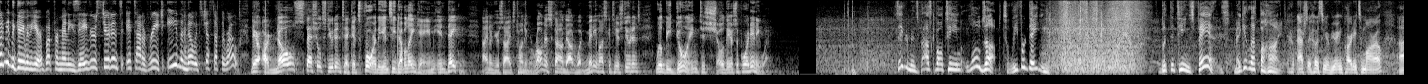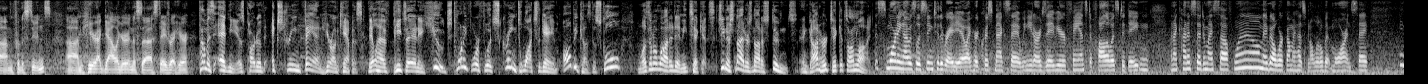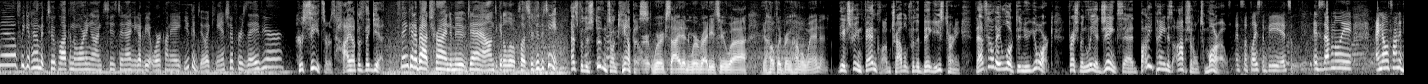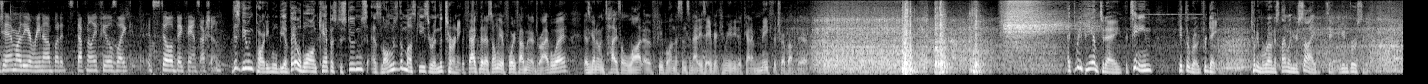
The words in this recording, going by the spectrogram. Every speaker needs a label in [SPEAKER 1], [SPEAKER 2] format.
[SPEAKER 1] Could be the game of the year, but for many Xavier students, it's out of reach, even though it's just up the road.
[SPEAKER 2] There are no special student tickets for the NCAA game in Dayton. Nine on your side's Tony Moronis found out what many Musketeer students will be doing to show their support anyway.
[SPEAKER 3] Xavier men's basketball team loads up to leave for Dayton. But the team's fans may get left behind.
[SPEAKER 4] Actually hosting a viewing party tomorrow um, for the students um, here at Gallagher in this uh, stage right here.
[SPEAKER 3] Thomas Edney is part of Extreme Fan here on campus. They'll have pizza and a huge 24-foot screen to watch the game, all because the school wasn't allotted any tickets. Gina Schneider's not a student and got her tickets online.
[SPEAKER 5] This morning I was listening to the radio. I heard Chris Mack say we need our Xavier fans to follow us to Dayton. And I kind of said to myself, well, maybe I'll work on my husband a little bit more and say, you know, if we get home at 2 o'clock in the morning on Tuesday night and you got to be at work on 8, you could do it, can't you, for Xavier?
[SPEAKER 3] Her seats are as high up as they get.
[SPEAKER 5] Thinking about trying to move down to get a little closer to the team.
[SPEAKER 3] As for the students on campus,
[SPEAKER 4] we're, we're excited and we're ready to, uh, you know, hopefully bring home a win. And
[SPEAKER 3] the Extreme Fan Club traveled for the Big East tourney. That's how they looked in New York. Freshman Leah Jink said body paint is optional tomorrow.
[SPEAKER 6] It's the place to be. It's it's definitely I know it's not a gym or the arena, but it definitely feels like it's still a big fan section.
[SPEAKER 3] This viewing party will be available on campus to students as long as the Muskies are in the tourney.
[SPEAKER 4] The fact that it's only a 45 minute drive away is going to entice a lot of people in the Cincinnati Xavier community to kind of make the trip up there.
[SPEAKER 3] At 3 p.m. today, the team hit the road for Dayton. Tony Moronis, 9 on your side, Xavier University.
